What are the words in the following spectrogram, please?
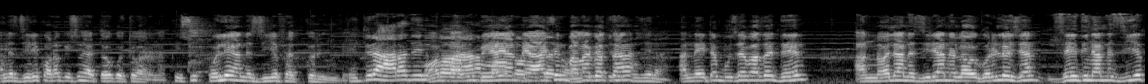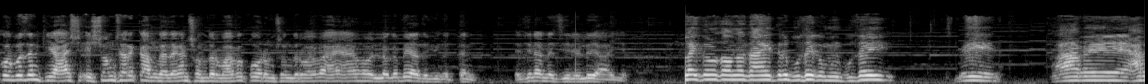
আনে জিরে কোনো কিছু হেতেও কইতে পারে না। কিছু কইলে আনে জিয়ে ফেত করে এতিরে হারা দিন আনে আইছেন বালা কথা আনে এটা বুঝে বাজাই দেন আর নইলে আনে জিরে আনে করে লই যান। যেদিন আনে জিয়ে করব যেন কি আস এই সংসারে কাম কাজ এখন সুন্দর ভাবে করুম সুন্দর ভাবে আয় আয় হল লগে বেয়া দেবি করতেন। এদিন আনে জিরে লই আইয়ে লাগতো তো না দাঁড়িয়ে তোর বুঝাই কমি বুঝাই আর আর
